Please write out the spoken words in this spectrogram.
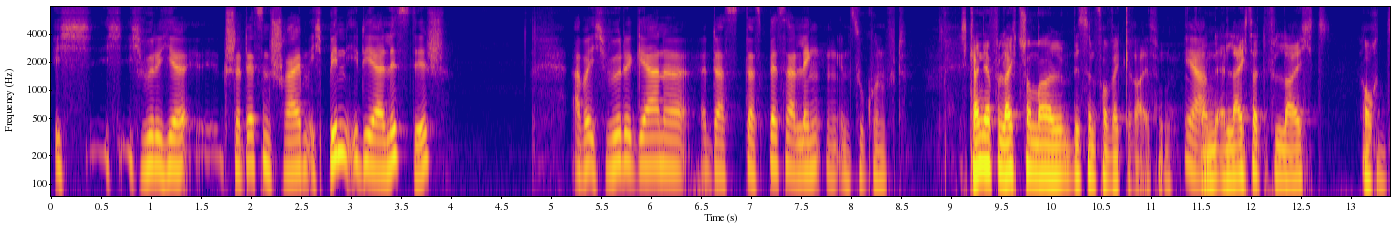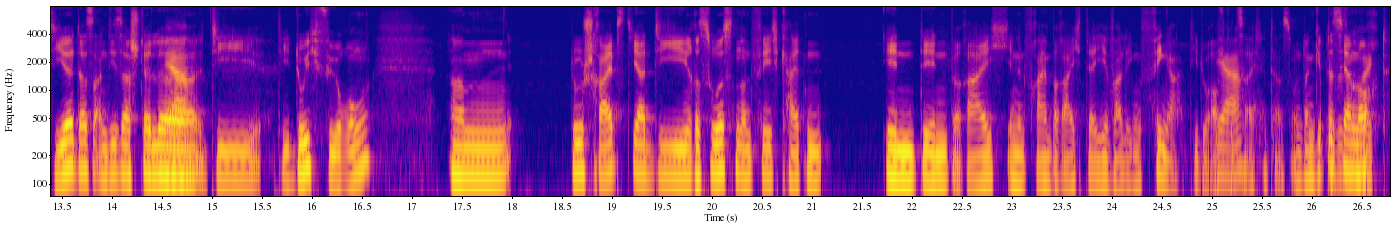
ich, ich, ich würde hier stattdessen schreiben, ich bin idealistisch, aber ich würde gerne das, das besser lenken in Zukunft. Ich kann ja vielleicht schon mal ein bisschen vorweggreifen. Ja. Dann erleichtert vielleicht auch dir das an dieser Stelle Ja. die, die Durchführung. Ähm, du schreibst ja die Ressourcen und Fähigkeiten in den Bereich, in den freien Bereich der jeweiligen Finger, die du Ja. aufgezeichnet hast. Und dann gibt Das es ja noch korrekt.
